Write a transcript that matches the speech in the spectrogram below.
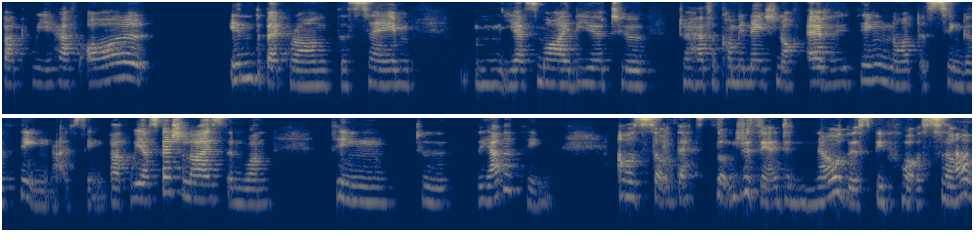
but we have all in the background the same mm, yes more idea to to have a combination of everything not a single thing i think. But we are specialized in one thing to the other thing oh so that's so interesting i didn't know this before so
